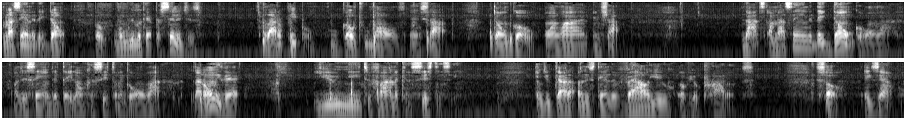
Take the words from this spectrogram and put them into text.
I'm not saying that they don't, but when we look at percentages, a lot of people who go to malls and shop don't go online and shop. Not I'm not saying that they don't go online. I'm just saying that they don't consistently go online. Not only that, you need to find a consistency. And you got to understand the value of your products. So, example.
